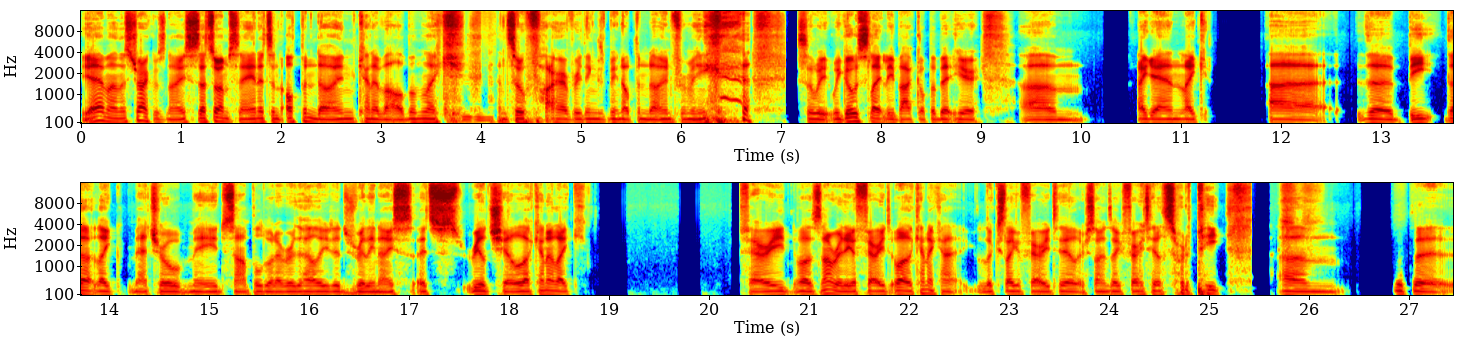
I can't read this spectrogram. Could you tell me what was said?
Yeah, man, this track was nice. That's what I'm saying. It's an up and down kind of album, like, Mhm. and so far everything's been up and down for me. so we, we go slightly back up a bit here. Um, again, like, uh, the beat that like Metro made, sampled, whatever the hell he did, is really nice. It's real chill. I kind of like fairy. Well, it's not really a fairy. Well, it kind of kind of looks like a fairy tale or sounds like a fairy tale sort of beat. Um, with the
